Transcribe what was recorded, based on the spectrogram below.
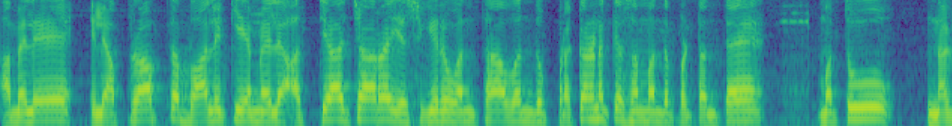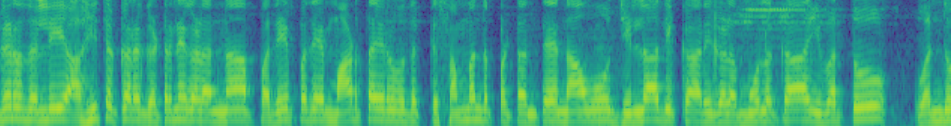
ಆಮೇಲೆ ಇಲ್ಲಿ ಅಪ್ರಾಪ್ತ ಬಾಲಿಕೆಯ ಮೇಲೆ ಅತ್ಯಾಚಾರ ಎಸಗಿರುವಂಥ ಒಂದು ಪ್ರಕರಣಕ್ಕೆ ಸಂಬಂಧಪಟ್ಟಂತೆ ಮತ್ತು ನಗರದಲ್ಲಿ ಅಹಿತಕರ ಘಟನೆಗಳನ್ನು ಪದೇ ಪದೇ ಮಾಡ್ತಾ ಇರುವುದಕ್ಕೆ ಸಂಬಂಧಪಟ್ಟಂತೆ ನಾವು ಜಿಲ್ಲಾಧಿಕಾರಿಗಳ ಮೂಲಕ ಇವತ್ತು ಒಂದು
